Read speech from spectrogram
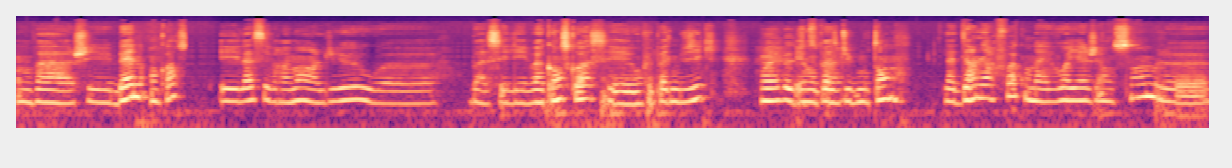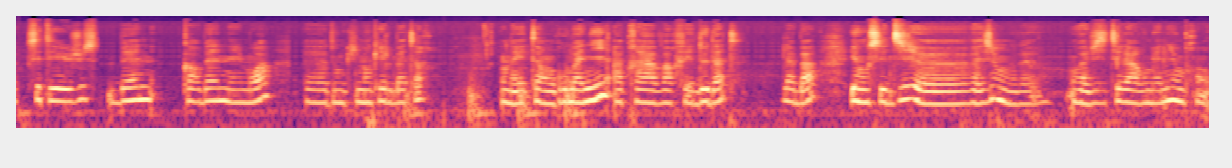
on va chez Ben en Corse. Et là c'est vraiment un lieu où euh, bah c'est les vacances quoi, c'est on fait pas de musique. Ouais, et on passe du bon temps. La dernière fois qu'on a voyagé ensemble, euh, c'était juste Ben, Corben et moi, euh, donc il manquait le batteur. On a été en Roumanie après avoir fait deux dates là-bas. Et on s'est dit vas-y on va, on va visiter la Roumanie, on, prend,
